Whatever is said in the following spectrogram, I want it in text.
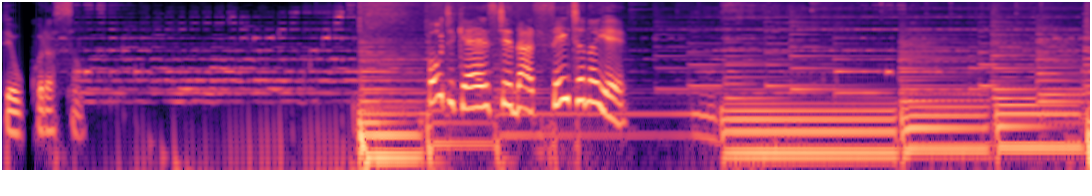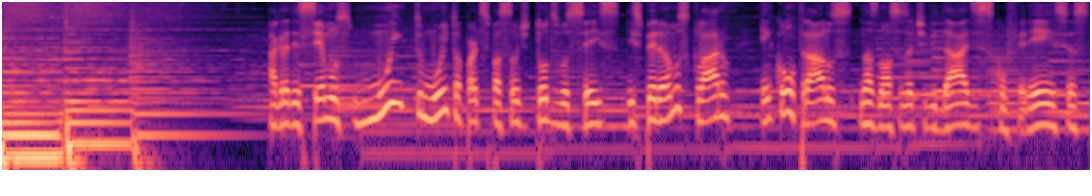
teu coração. Podcast da Seitianoye. Agradecemos muito, muito a participação de todos vocês. Esperamos, claro, encontrá-los nas nossas atividades, conferências,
